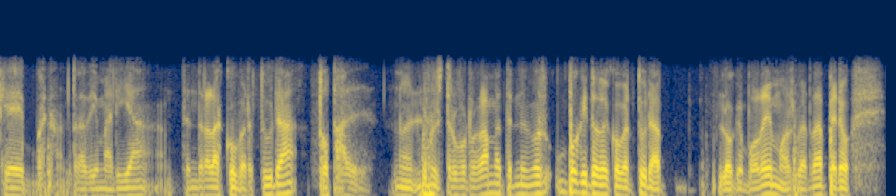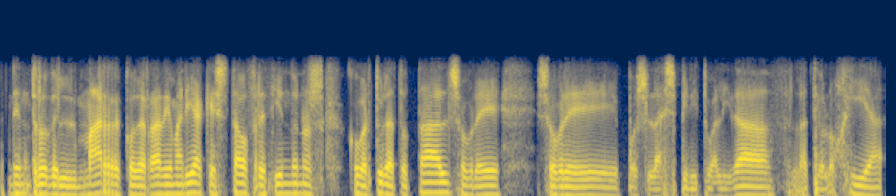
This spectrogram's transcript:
que bueno, en Radio María tendrá la cobertura total en nuestro programa tenemos un poquito de cobertura, lo que podemos, ¿verdad? Pero dentro del marco de Radio María que está ofreciéndonos cobertura total sobre, sobre pues la espiritualidad, la teología,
